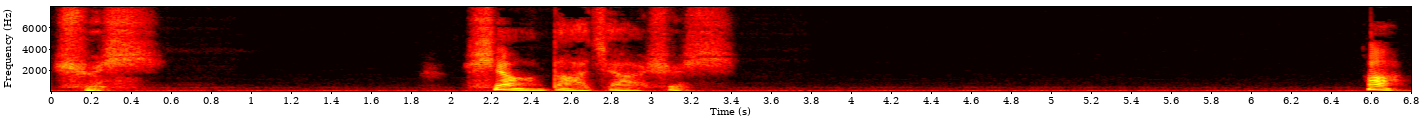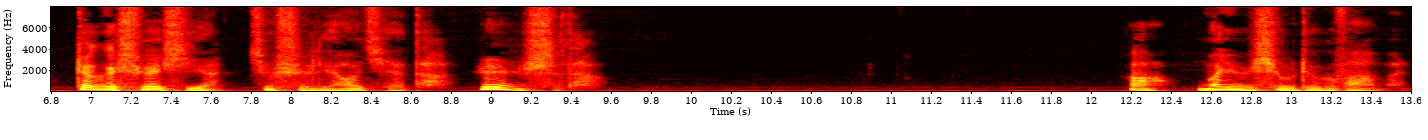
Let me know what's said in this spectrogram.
学习，向大家学习。啊，这个学习啊，就是了解他，认识他。啊，没有修这个法门，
